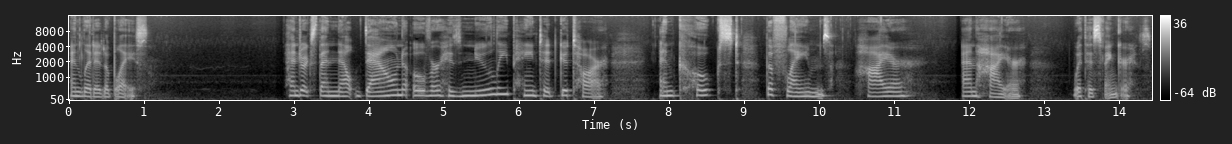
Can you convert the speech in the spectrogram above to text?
and lit it ablaze. Hendrix then knelt down over his newly painted guitar and coaxed the flames higher and higher with his fingers.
